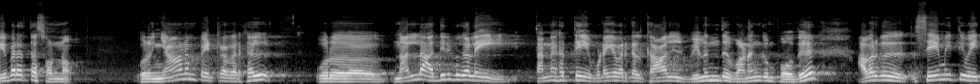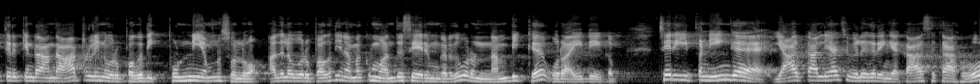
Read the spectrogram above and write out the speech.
விவரத்தை சொன்னோம். ஒரு ஞானம் பெற்றவர்கள் ஒரு நல்ல அதிர்வுகளை தன்னகத்தை உடையவர்கள் காலில் விழுந்து வணங்கும் போது அவர்கள் சேமித்து வைத்திருக்கின்ற அந்த ஆற்றலின் ஒரு பகுதி புண்ணியம்னு சொல்லுவோம். அதில் ஒரு பகுதி நமக்கும் வந்து சேருங்கிறது ஒரு நம்பிக்கை ஒரு ஐதீகம். சரி இப்போ நீங்கள் யார் காலையாச்சும் விழுகிறீங்க காசுக்காகவோ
